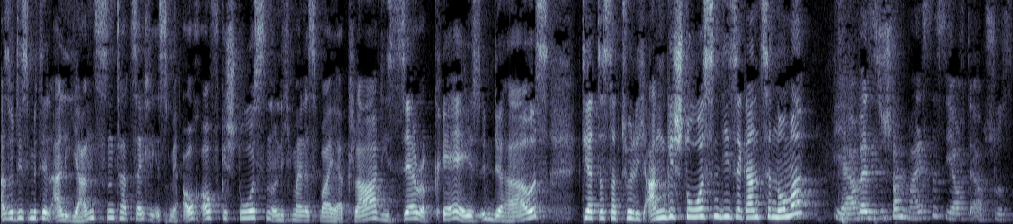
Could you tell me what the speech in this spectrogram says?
Also dies mit den Allianzen tatsächlich ist mir auch aufgestoßen und ich meine, es war ja klar, die Sarah Kay ist in the house. Die hat das natürlich angestoßen, diese ganze Nummer. Ja, weil sie schon weiß, dass sie auf der Abschluss,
